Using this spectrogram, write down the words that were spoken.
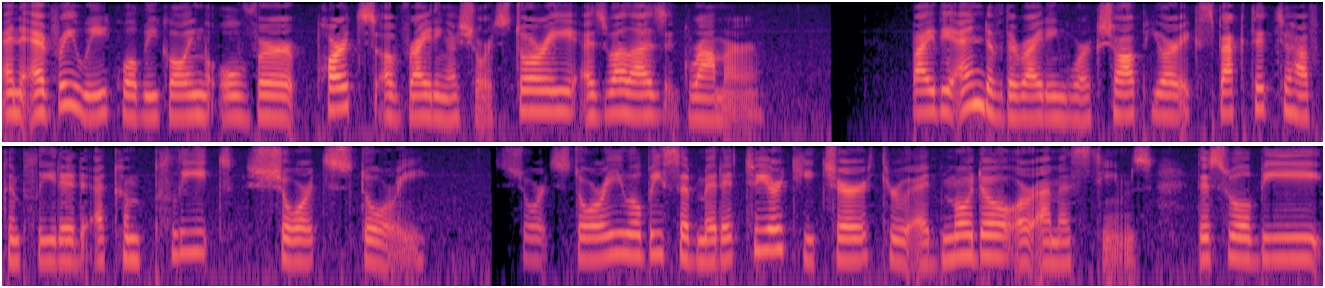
and every week we'll be going over parts of writing a short story as well as grammar. By the end of the writing workshop, you are expected to have completed a complete short story. Short story will be submitted to your teacher through Edmodo or MS Teams. This will be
